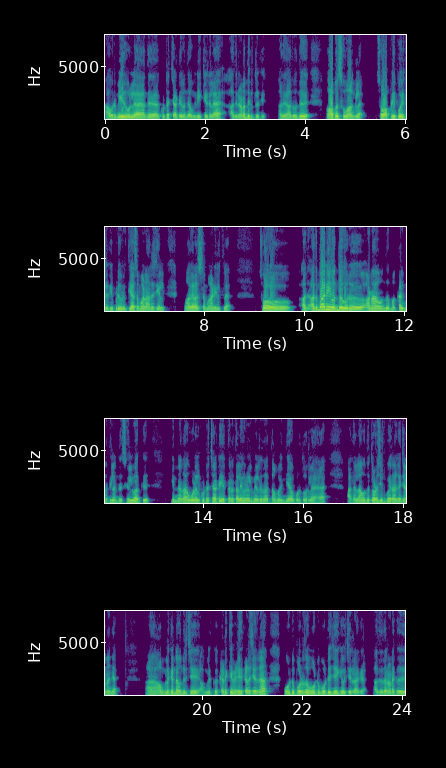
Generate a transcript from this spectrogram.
அவர் மீது உள்ள அந்த குற்றச்சாட்டை வந்து அவங்க நீக்கிடலை. அது நடந்துகிட்டு இருக்கு. அது அது வந்து வாபஸும் வாங்கலை. ஸோ அப்படி போயிட்டு இருக்கு. இப்படி ஒரு வித்தியாசமான அரசியல் மகாராஷ்டிரா மாநிலத்தில். ஸோ அது அது மாதிரி வந்து ஒரு ஆனால் வந்து மக்கள் மத்தியில் அந்த செல்வாக்கு என்னதான் ஊழல் குற்றச்சாட்டு எத்தனை தலைவர்கள் மேல் இருந்தால் நம்ம இந்தியாவை பொறுத்தவரையில் அதெல்லாம் வந்து தொடச்சிட்டு போயிடறாங்க ஜனங்க. அவங்களுக்கு என்ன வந்துருச்சு? அவங்களுக்கு கிடைக்க வேண்டியது கிடைச்சதுன்னா ஓட்டு போடுறத ஓட்டு போட்டு ஜெயிக்க வச்சிடுறாங்க. அதுதான் நடக்குது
